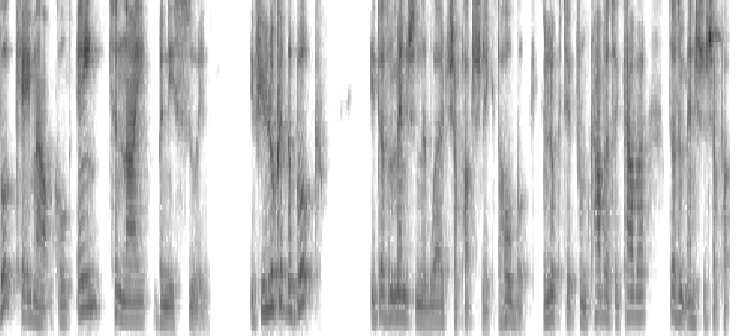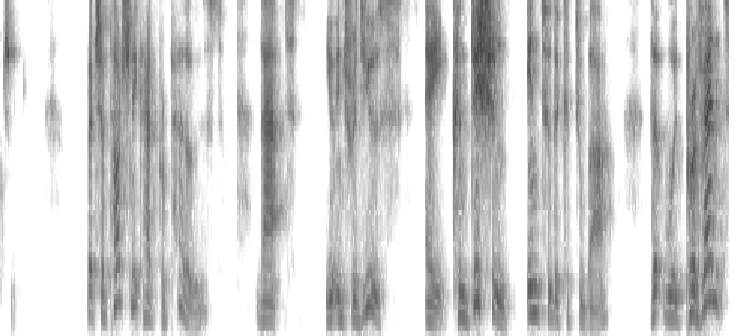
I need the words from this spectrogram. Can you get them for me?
book came out called Ein Tanai Benisuin. If you look at the book, it doesn't mention the word Shapochnik, the whole book. You can look at it from cover to cover, doesn't mention Shapochnik. But Shapochnik had proposed that you introduce a condition into the ketubah that would prevent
